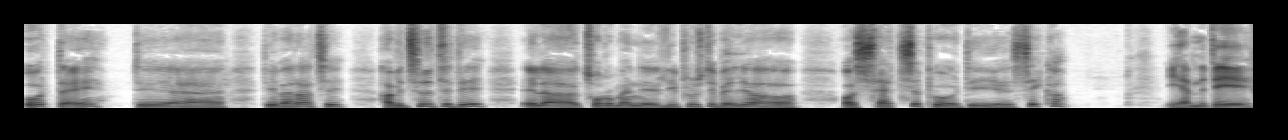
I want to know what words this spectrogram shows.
otte dage, det er, det er hvad der er til. Har vi tid til det? Eller tror du, man øh, lige pludselig vælger at, at satse på det øh, sikre? Ja, men det,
